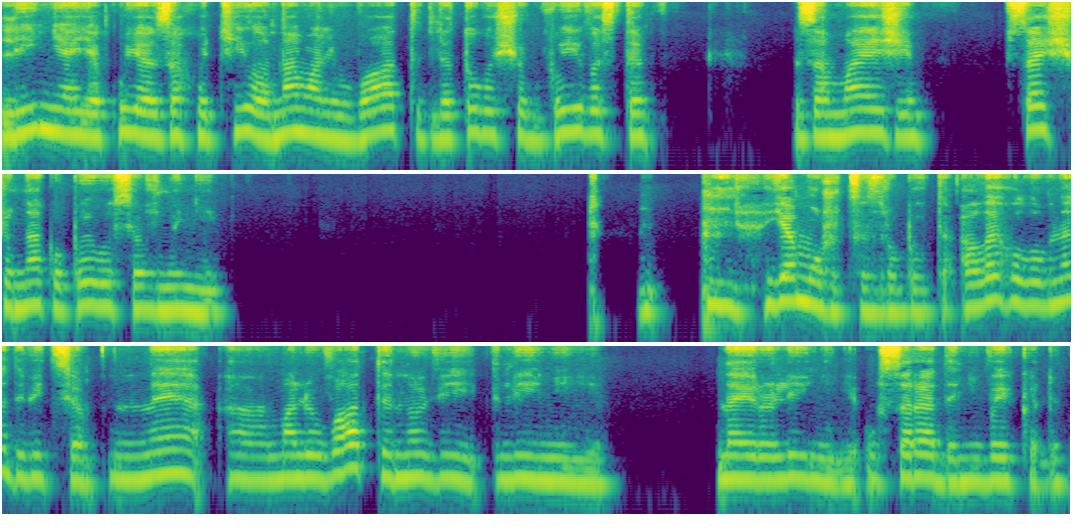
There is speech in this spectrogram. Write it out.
лінія, яку я захотіла намалювати для того, щоб вивести за межі все, що накопилося в мені. Я можу це зробити, але головне, дивіться, не е, малювати нові лінії, нейролінії усередині викиду.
